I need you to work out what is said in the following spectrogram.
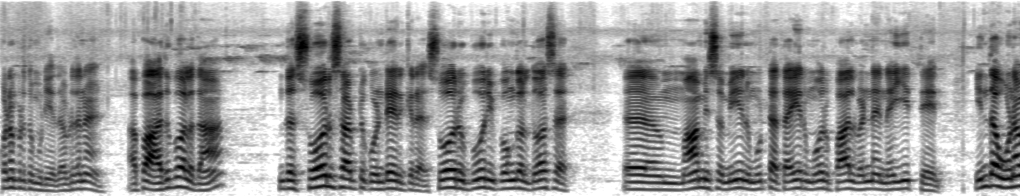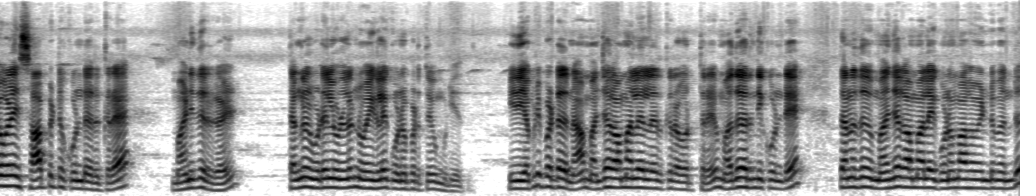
குணப்படுத்த முடியாது. அப்படி தானே அப்போ அதுபோல தான் இந்த சோறு சாப்பிட்டு கொண்டே இருக்கிற சோறு பூரி பொங்கல் தோசை மாமிசம் மீன் முட்டை தயிர் மோர் பால் வெண்ணெய் நெய் தேன் இந்த உணவுகளை சாப்பிட்டு கொண்டு இருக்கிற மனிதர்கள் தங்கள் உடலில் உள்ள நோய்களை குணப்படுத்தவே முடியாது. இது எப்படிப்பட்டதுன்னா மஞ்சகாமலையில் இருக்கிற ஒருத்தர் மது அருந்தி கொண்டே தனது மஞ்சகாமலை குணமாக வேண்டும் என்று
